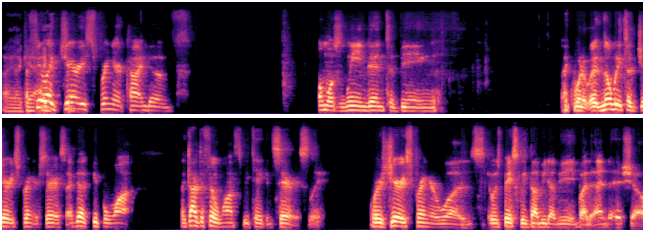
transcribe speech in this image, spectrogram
i, I, I feel like Jerry Springer kind of almost leaned into being like what it, nobody took Jerry Springer seriously. I feel like people want like Dr. Phil wants to be taken seriously. Whereas Jerry Springer was it was basically WWE by the end of his show.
